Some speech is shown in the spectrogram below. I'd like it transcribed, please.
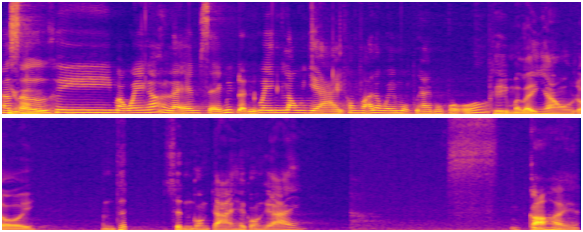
thật sự hơn. khi mà quen á là em sẽ quyết định quen lâu dài không phải là quen một ngày một bữa. Khi mà lấy nhau rồi anh thích sinh con trai hay con gái? Cả hai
